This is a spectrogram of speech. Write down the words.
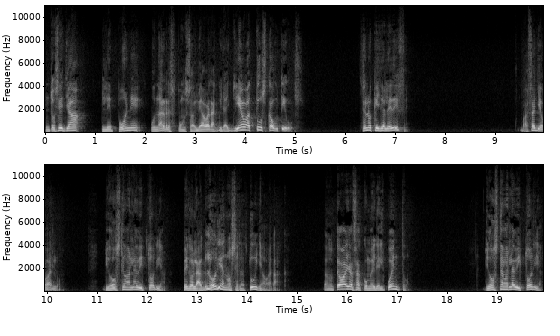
Entonces ya le pone una responsabilidad a Barak. Mira, lleva tus cautivos. Eso es lo que ella le dice. Vas a llevarlo. Dios te va a dar la victoria, pero la gloria no será tuya, Barak. O sea, no te vayas a comer el cuento. Dios te va a dar la victoria.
